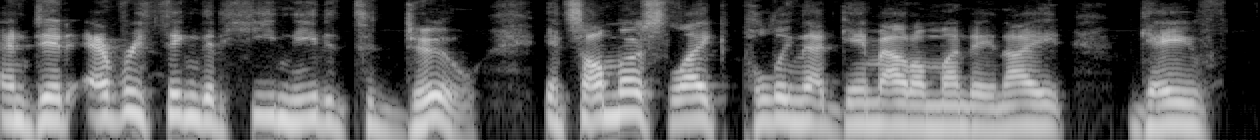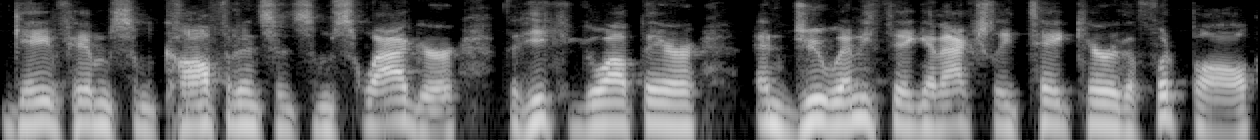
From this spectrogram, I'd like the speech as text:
and did everything that he needed to do. It's almost like pulling that game out on Monday night gave gave him some confidence and some swagger that he could go out there and do anything and actually take care of the football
